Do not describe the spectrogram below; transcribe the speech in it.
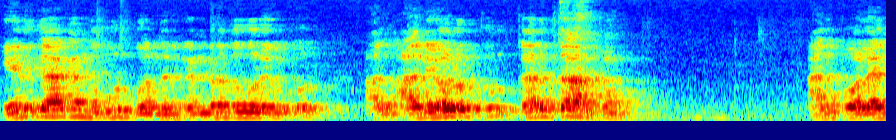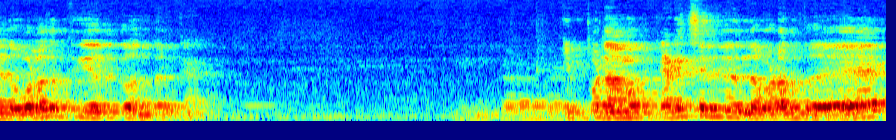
எதுக்காக இந்த ஊருக்கு வந்திருக்கேன்றது ஒரு ஒரு- அது அதுல எவ்வளவு கு- கருத்தா இருக்கும்? அது போல இந்த உலகத்துக்கு எதுக்கு வந்திருக்கேன்? இப்போ நமக்கு கிடைச்சிருக்கிற இந்த உடம்பு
